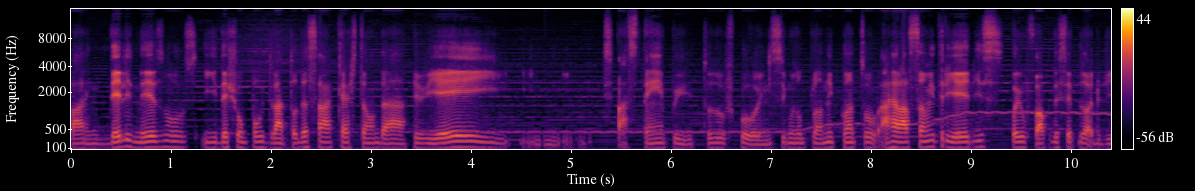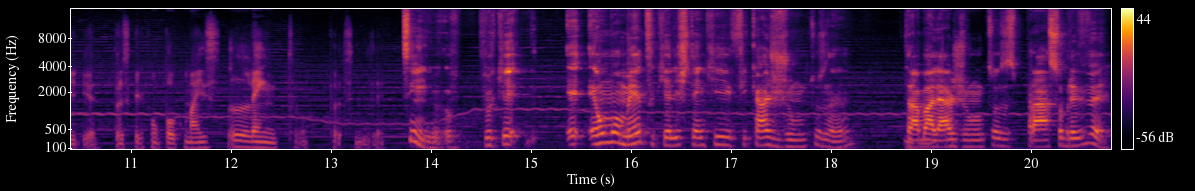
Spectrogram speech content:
falarem deles mesmos e deixou um pouco de lado toda essa questão da TVA e espaço-tempo e tudo ficou em segundo plano, enquanto a relação entre eles foi o foco desse episódio, eu diria. Por isso que ele foi um pouco mais lento, por assim dizer. Sim, porque é, é um momento que eles têm que ficar juntos, né? Trabalhar juntos pra sobreviver.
